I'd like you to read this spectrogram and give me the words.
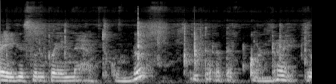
ಕೈಗೆ ಸ್ವಲ್ಪ ಎಣ್ಣೆ ಹಚ್ಕೊಂಡು ಈ ಥರ ತಟ್ಕೊಂಡ್ರೆ ಆಯಿತು.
